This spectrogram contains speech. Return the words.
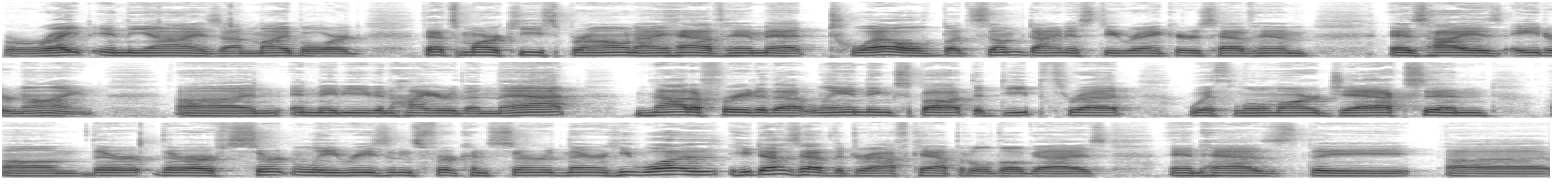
right in the eyes on my board. That's Marquise Brown. I have him at 12, but some dynasty rankers have him as high as 8 or 9, uh, and, and maybe even higher than that. Not afraid of that landing spot, the deep threat with Lamar Jackson. Um, there there are certainly reasons for concern there. He was he does have the draft capital though, guys, and has the uh,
